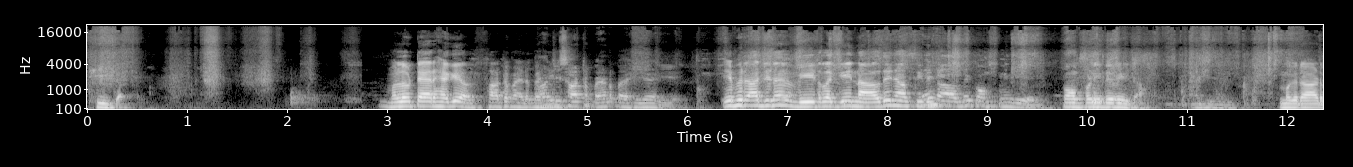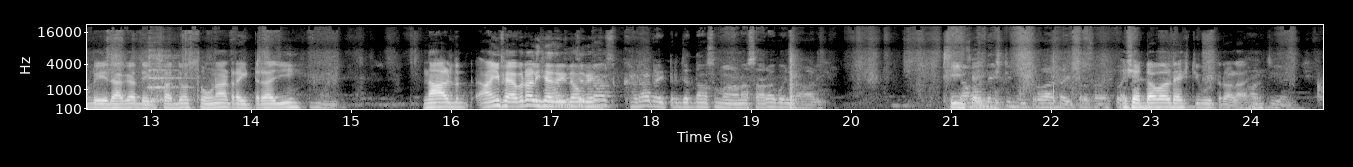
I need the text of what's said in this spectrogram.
ਠੀਕ ਆ। ਮਤਲਬ ਟਾਇਰ ਹੈਗੇ ਆ 60 65 ਪੈਸੇ। ਹਾਂਜੀ 60 65 ਪੈਸੇ ਹੈਗੇ ਆ। ਇਹ ਫਿਰ ਆ ਜਿਹੜਾ weight ਲੱਗੇ ਨਾਲ ਦੇ ਜਾਂਸੀ ਦੇ? ਨਾਲ ਦੇ ਕੰਪਨੀ ਦੇ। ਕੰਪਨੀ ਦੇ weight ਆ। ਹਾਂਜੀ। ਮਗਰਾੜ ਬੇਦ ਆ ਗਿਆ ਦੇਖ ਸਕਦੇ ਹੋ ਸੋਹਣਾ ਟਰੈਕਟਰ ਆ ਜੀ। ਨਾਲ ਆਈ ਫਾਈਬਰ ਵਾਲੀ ਛਤਰੀ ਦੋਗੇ ਜਿੱਦਾਂ ਖੜਾ ਟਰੈਕਟਰ ਜਿੱਦਾਂ ਸਮਾਨ ਆ ਸਾਰਾ ਕੁਝ ਨਾਲ ਹੀ। ਠੀਕ ਹੈ ਜੀ। ਡਿਸਟ੍ਰੀਬਿਊਟਰ ਵਾਲਾ ਟਰੈਕਟਰ ਸਾਰਾ ਕੁਝ। ਅੱਛਾ ਡਬਲ ਡਿਸਟ੍ਰੀਬਿਊਟਰ ਵਾਲਾ ਹਾਂਜੀ ਹਾਂਜੀ।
